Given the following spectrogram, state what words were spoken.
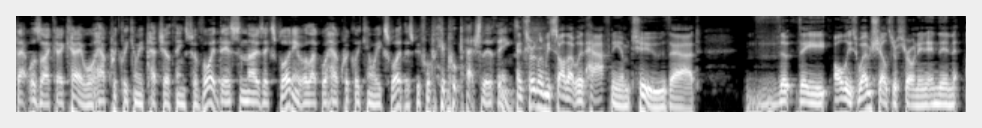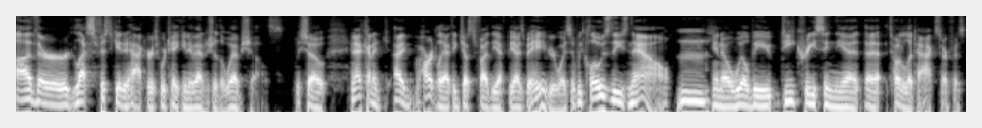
that was like, okay, well, how quickly can we patch our things to avoid this? And those exploiting it were like, well, how quickly can we exploit this before people patch their things? And certainly we saw that with Hafnium too, that the they all these web shells were thrown in, and then other less sophisticated hackers were taking advantage of the web shells. So, and that kind of, I partly, I think, justified the FBI's behavior was if we close these now, mm. you know, we'll be decreasing the uh, total attack surface.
